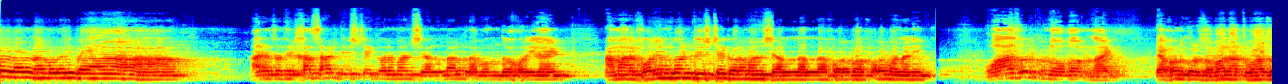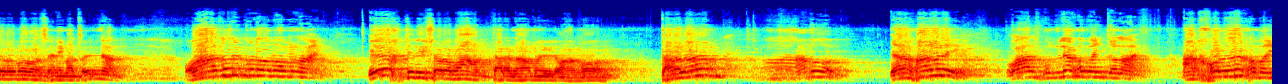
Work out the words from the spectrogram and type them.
আল্লাহর নাম লইবা। আরে যদি খাসার ডিস্ট্রিক্টের মানুষে আল্লাহ আল্লাহ বন্ধ করিলেন আমার করিমগঞ্জ ডিস্ট্রিক্টের মানুষে আল্লাহ আল্লাহ করবা নানি ওয়াজের কোনো অভাব নাই। এখন কোন জমানাত ওয়াজের অভাব আছে নি মাথই না? ওয়াজের কোনো অভাব নাই। এক জিনিসের অভাব, তার নাম হইল আমল। তার নাম? আমল। এর কারণে ওয়াজ শুনলে খাবাই চলায় আর খরলে খাবাই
